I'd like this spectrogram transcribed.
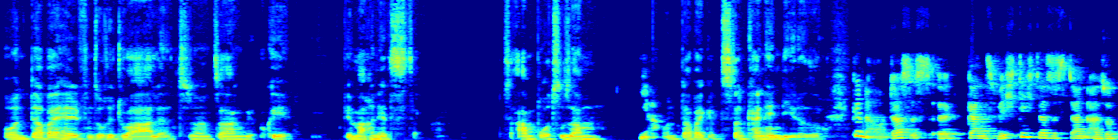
Und dabei helfen so Rituale, zu sagen, okay, wir machen jetzt das Abendbrot zusammen ja. Und dabei gibt es dann kein Handy oder so. Genau, das ist äh, ganz wichtig, dass es dann also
